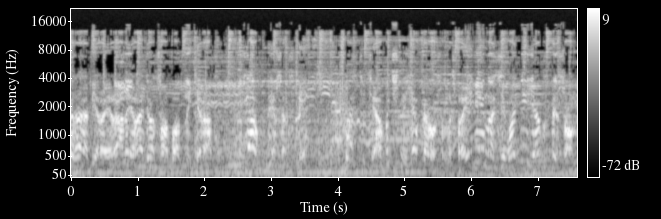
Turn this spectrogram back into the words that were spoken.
Раби Райрана и радио «Свобода». this on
